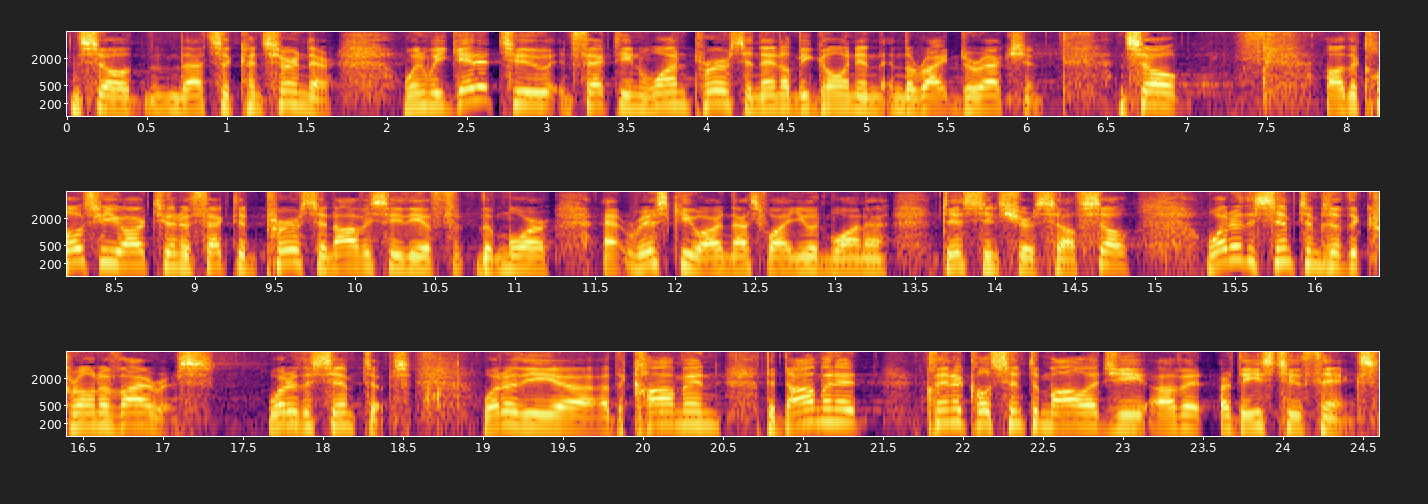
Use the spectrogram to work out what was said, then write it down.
and so that's a concern there. When we get it to infecting one person, then it'll be going in, in the right direction. And so. Uh, the closer you are to an affected person, obviously, the, the more at risk you are, and that's why you would want to distance yourself. So, what are the symptoms of the coronavirus? What are the symptoms? What are the, uh, the common, the dominant clinical symptomology of it are these two things.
